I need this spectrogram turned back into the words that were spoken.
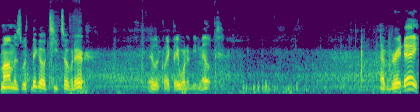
mamas with big old teats over there. They look like they want to be milked. Have a great day.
